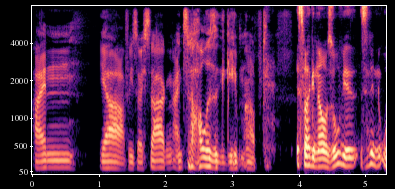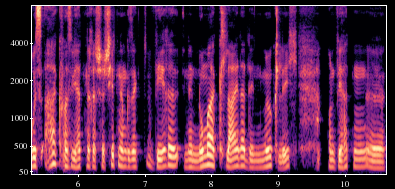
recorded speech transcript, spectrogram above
einen ja, wie soll ich sagen, ein Zuhause gegeben habt. Es war genau so. Wir sind in den USA quasi, wir hatten recherchiert und haben gesagt, wäre eine Nummer kleiner denn möglich? Und wir hatten äh,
